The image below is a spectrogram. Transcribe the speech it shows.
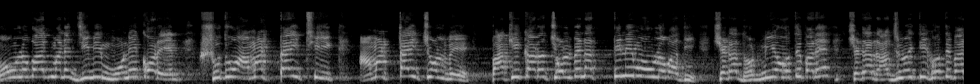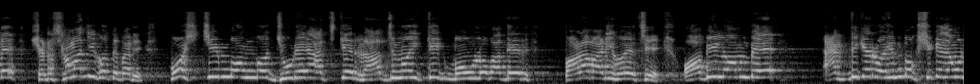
মৌলবাদ মানে যিনি মনে করেন, শুধু আমারটাই ঠিক, আমারটাই চলবে, বাকি কারও চলবে না, তিনি মৌলবাদী। সেটা ধর্মীয় হতে পারে, সেটা রাজনৈতিক হতে পারে, সেটা সামাজিক হতে পারে। পশ্চিমবঙ্গ জুড়ে আজকে রাজনৈতিক মৌলবাদের বাড়াবাড়ি হয়েছে। অবিলম্বে একদিকে রহিম বক্সিকে যেমন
